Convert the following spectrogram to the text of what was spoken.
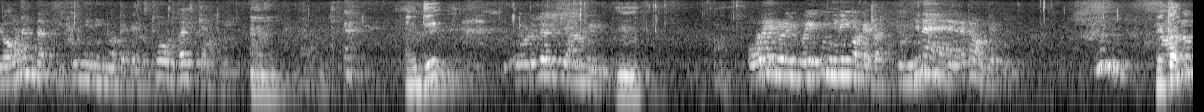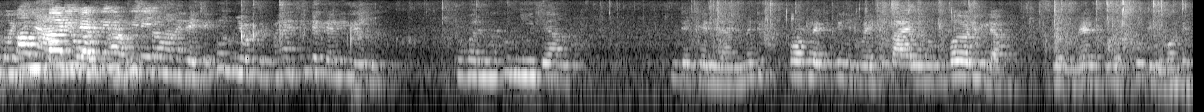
കുഞ്ഞിനെ എന്താ കുഞ്ഞിനെ ഓൾ പോയി. കുഞ്ഞിനെ ഇങ്ങോട്ടേ കളി കുഞ്ഞ് നേരെ ടൗണിലേക്ക് കുഞ്ഞില്ല. ഞാൻ എന്നിട്ട് റോഡിലേക്ക് കുഞ്ഞിട്ട് പോയിട്ട് താഴെ നോക്കും പേടിയില്ല. സ്കൂട്ടിയിൽ കൊണ്ടുപോയി.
